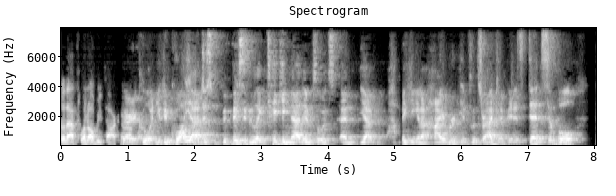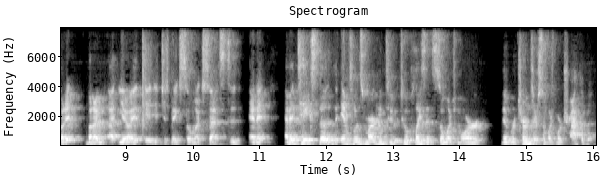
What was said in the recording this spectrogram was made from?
so that's what I'll be talking Very about. Very cool. And you can, qual- yeah, just basically like taking that influence and yeah, making it a hybrid influencer ad campaign. It's dead simple, but it, but I'm, you know, it, it just makes so much sense to, and it, and it takes the, the influence marketing to, to a place that's so much more the returns are so much more trackable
